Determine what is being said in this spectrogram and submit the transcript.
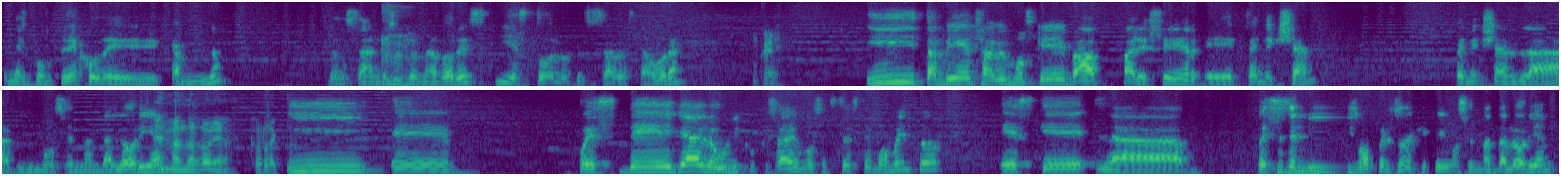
en el complejo de Camino donde están los clonadores, y es todo lo que se sabe hasta ahora. Okay. Y también sabemos que va a aparecer eh, Fennec Shan. Fennec Shan la vimos en Mandalorian. En Mandalorian, correcto. Y eh, pues de ella lo único que sabemos hasta este momento es que la, pues es el mismo personaje que vimos en Mandalorian,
